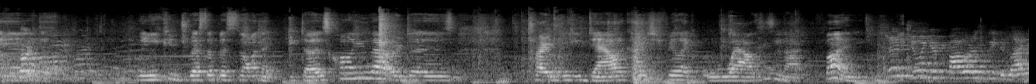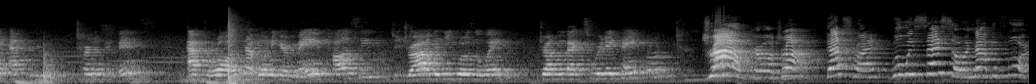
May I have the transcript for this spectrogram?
And when you can dress up as someone that does call you that or does try to bring you down, it kind of just feel like, wow, this is not fun. Shouldn't you and your followers be delighted after the turn of events? After all, it's not one of your main policies to drive the Negroes away, drive them back to where they came from? Drive, girl, drive. That's right. When we say so and not before,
